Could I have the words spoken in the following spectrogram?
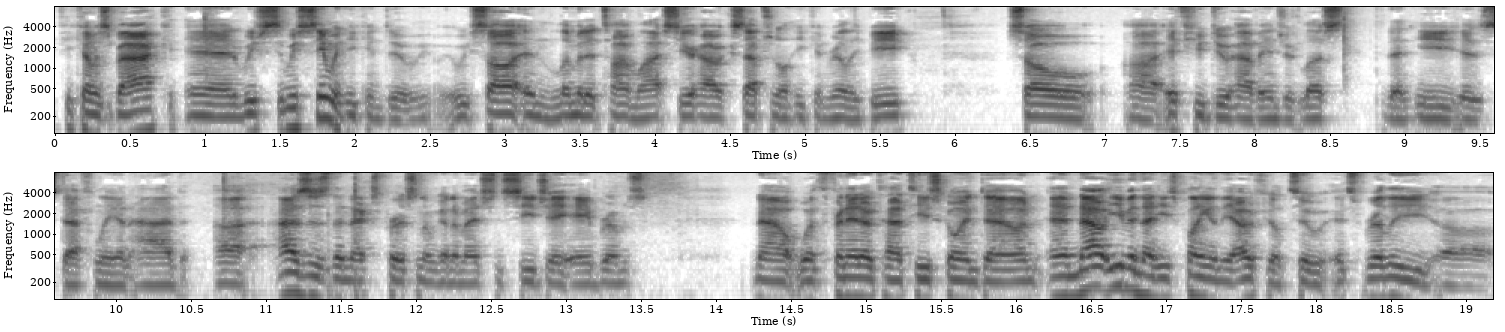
if he comes back, and we've we've seen what he can do. We saw in limited time last year how exceptional he can really be. So uh, if you do have injured list, then he is definitely an ad. Uh, as is the next person I'm going to mention, C.J. Abrams. Now with Fernando Tatis going down, and now even that he's playing in the outfield too, it's really uh,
